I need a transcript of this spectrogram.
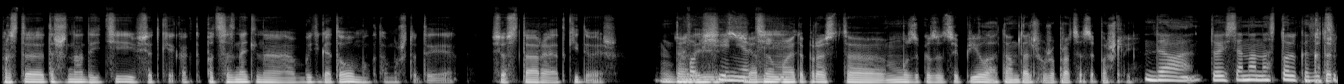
Просто это же надо идти все-таки как-то подсознательно быть готовым к тому, что ты все старое откидываешь. Да, Вообще я нет. думаю, это просто музыка зацепила, а там дальше уже процессы пошли. Да, то есть она настолько зацепила.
